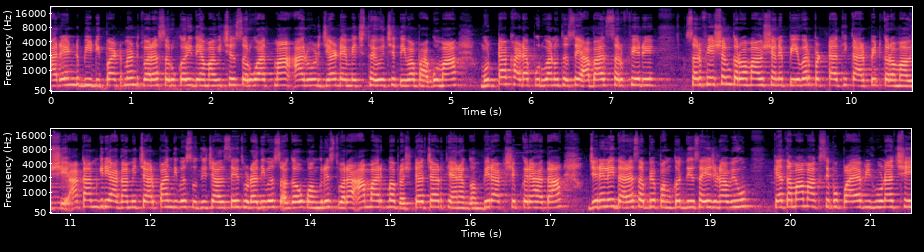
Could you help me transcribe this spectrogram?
આર એન્ડ બી ડિપાર્ટમેન્ટ દ્વારા શરૂ કરી દેવામાં આવી છે. શરૂઆતમાં આ રોડ જ્યાં ડેમેજ થયો છે તેવા ભાગોમાં મોટા ખાડા પૂરવાનું થશે. આ બાદ સરફેરે સરફેશન કરવામાં આવશે અને પેવર પટ્ટાથી કાર્પેટ કરવામાં આવશે. આ કામગીરી આગામી ચાર પાંચ દિવસ સુધી ચાલશે. થોડા દિવસ અગાઉ કોંગ્રેસ દ્વારા આ માર્ગમાં ભ્રષ્ટાચાર થયાના ગંભીર આક્ષેપ કર્યા હતા. જેને લઈ ધારાસભ્ય પંકજ દેસાઈએ જણાવ્યું કે આ તમામ આક્ષેપો પાયા વિહોણા છે.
